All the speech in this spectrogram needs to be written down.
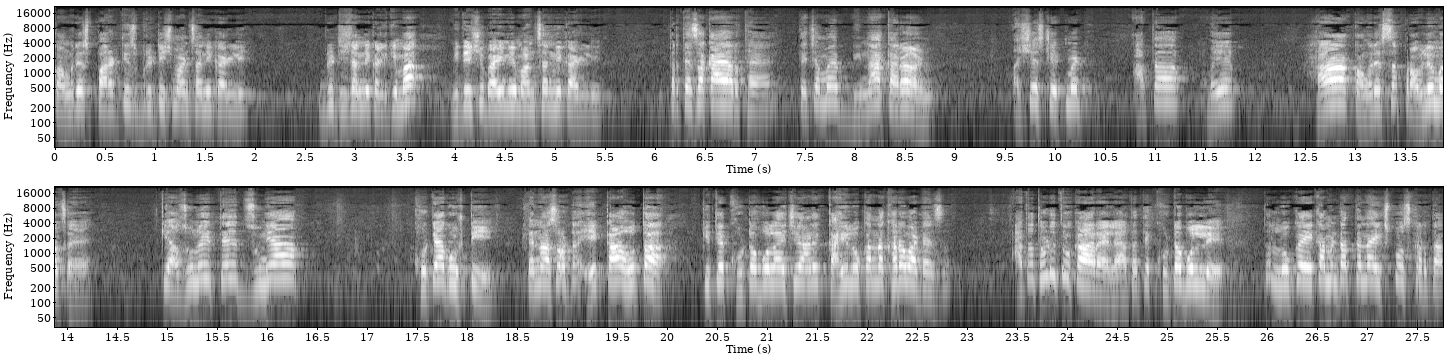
काँग्रेस पार्टीच ब्रिटिश माणसांनी काढली. ब्रिटिशांनी काढली किंवा विदेशी बाहिनी माणसांनी काढली. तर त्याचा काय अर्थ आहे? त्याच्यामुळे विनाकारण असे स्टेटमेंट आता म्हणजे हा काँग्रेसचा प्रॉब्लेमच आहे की अजूनही ते जुन्या खोट्या गोष्टी त्यांना असं वाटतं एक काळ होता की ते खोटं बोलायचे आणि काही लोकांना खरं वाटायचं. आता थोडी तो काळ राहिला आता ते खोटं बोलले तर लोक एका मिनिटात त्यांना एक्सपोज करतात.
